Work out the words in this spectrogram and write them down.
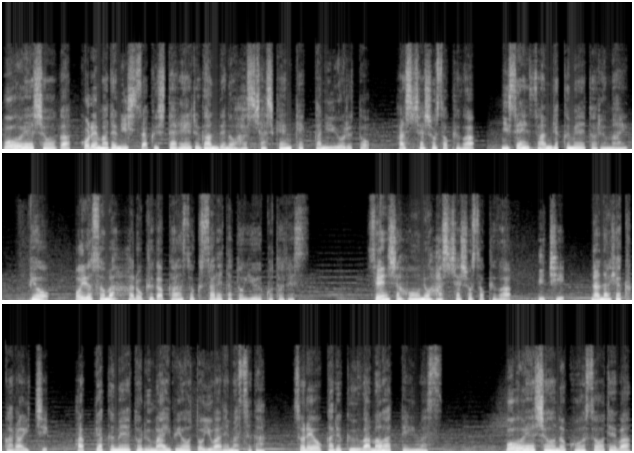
防衛省がこれまでに試作したレールガンでの発射試験結果によると、発射初速は2300メートル毎秒およそマッハ6が観測されたということです。戦車砲の発射初速は、1、700から1、800メートル毎秒と言われますが、それを軽く上回っています。防衛省の構想では、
